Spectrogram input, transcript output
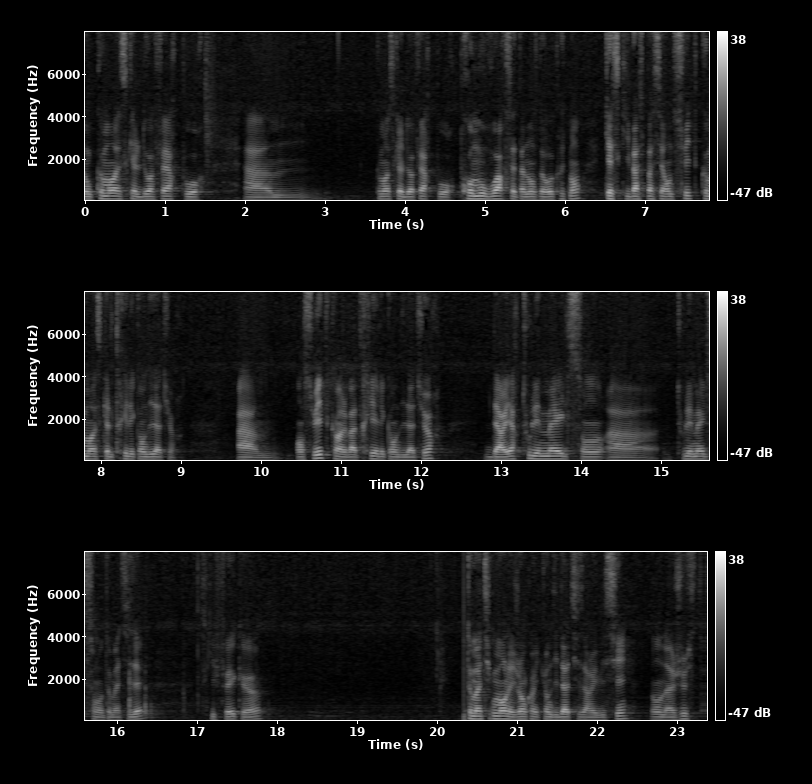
Donc, comment est-ce qu'elle doit faire pour euh, comment est-ce qu'elle doit faire pour promouvoir cette annonce de recrutement? Qu'est-ce qui va se passer ensuite? Comment est-ce qu'elle trie les candidatures? Euh, Ensuite, quand elle va trier les candidatures, derrière, tous les mails sont, tous les mails sont automatisés, ce qui fait que automatiquement, les gens, quand ils candidatent, ils arrivent ici. On a juste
